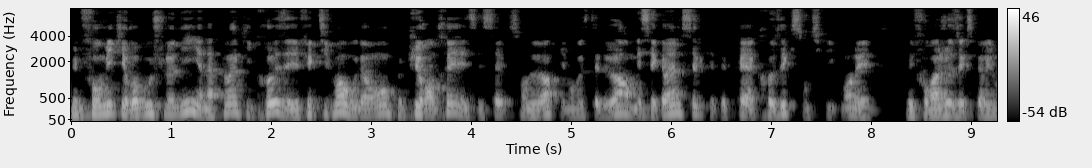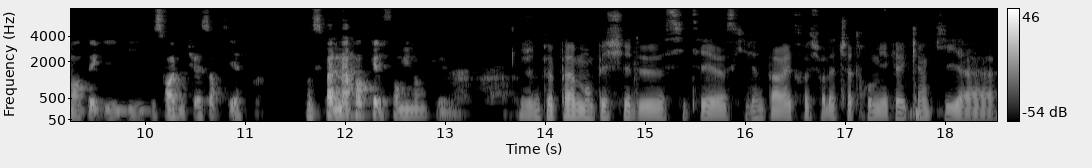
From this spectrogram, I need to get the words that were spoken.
Une fourmi qui rebouche le nid, il y en a plein qui creusent et effectivement au bout d'un moment on peut plus rentrer et c'est celles qui sont dehors qui vont rester dehors, mais c'est quand même celles qui étaient prêtes à creuser qui sont typiquement les, les fourrageuses expérimentées qui, sont habituées à sortir. Quoi. Donc c'est pas n'importe quelle fourmi non plus. Je ne peux pas m'empêcher de citer euh, ce qui vient de paraître sur la chatroom. Il y a quelqu'un qui a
